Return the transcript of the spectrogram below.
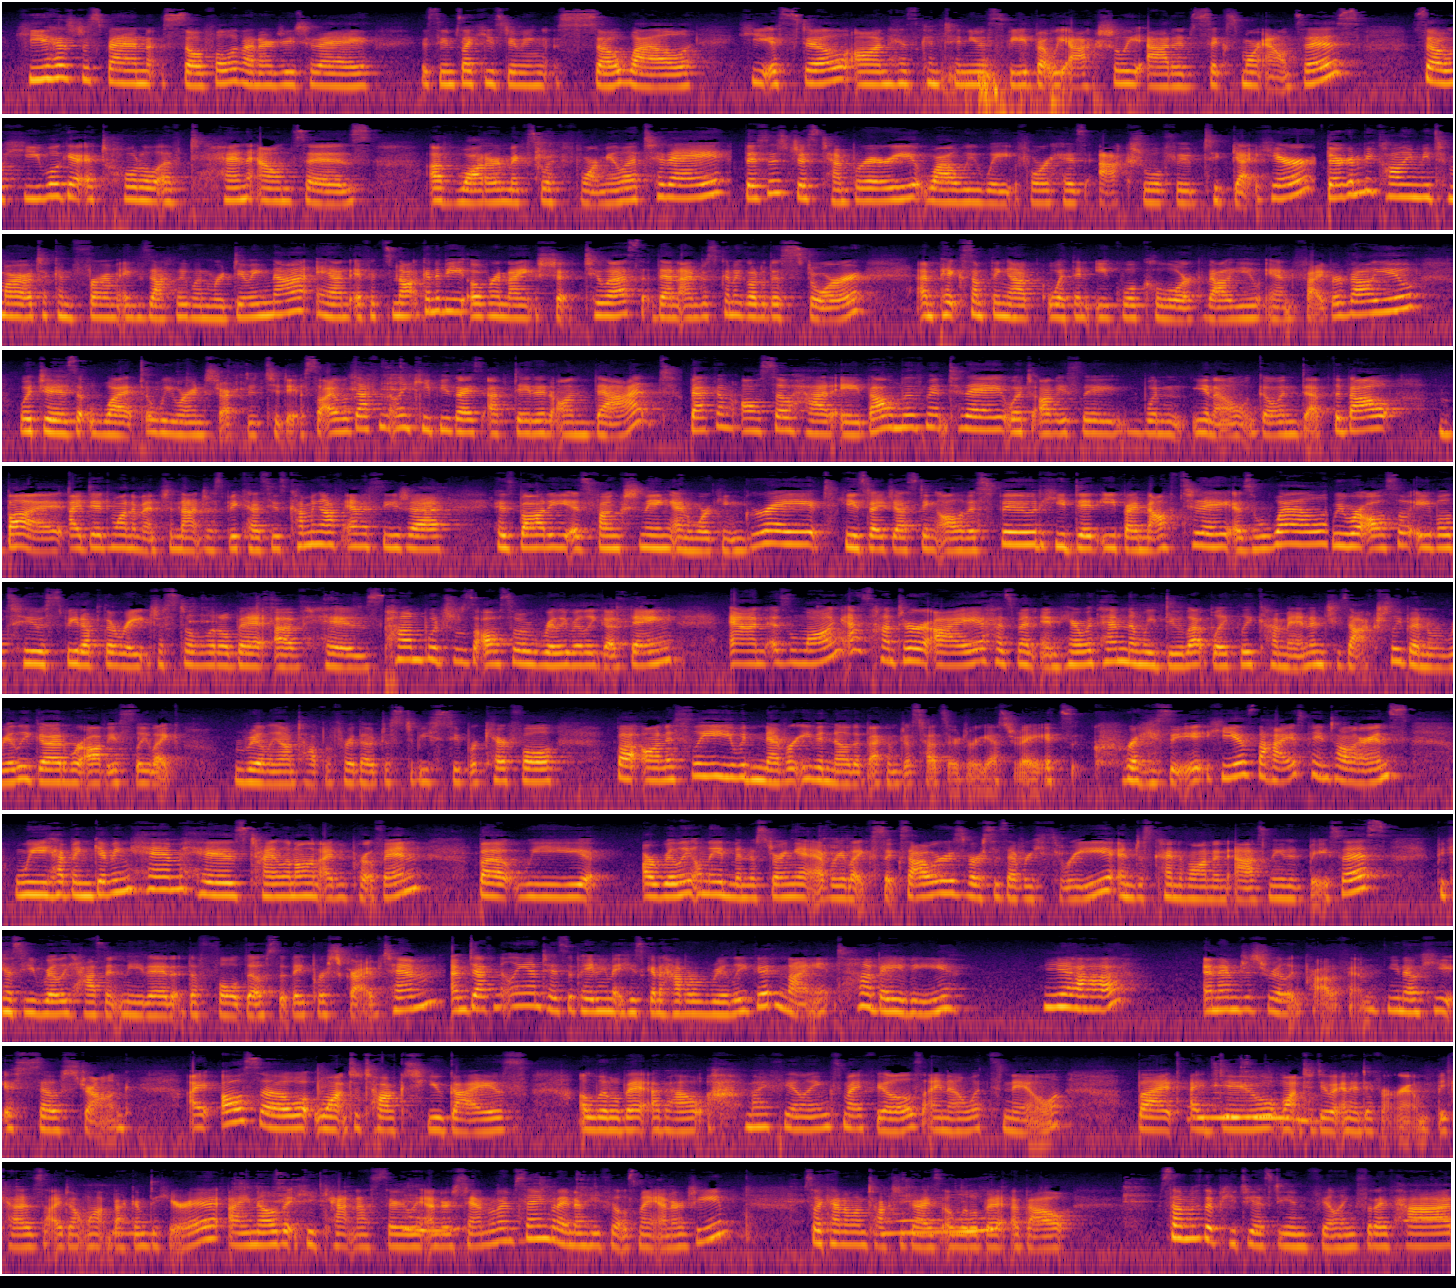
He has just been so full of energy today. It seems like he's doing so well. He is still on his continuous feed, but we actually added six more ounces. So he will get a total of 10 ounces of water mixed with formula today. This is just temporary while we wait for his actual food to get here. They're gonna be calling me tomorrow to confirm exactly when we're doing that. And if it's not gonna be overnight shipped to us, then I'm just gonna go to the store and pick something up with an equal caloric value and fiber value which is what we were instructed to do. So I will definitely keep you guys updated on that. Beckham also had a bowel movement today, which obviously wouldn't, you know, go in depth about, but I did want to mention that just because he's coming off anesthesia. His body is functioning and working great. He's digesting all of his food. He did eat by mouth today as well. We were also able to speed up the rate just a little bit of his pump, which was also a really, really good thing. And as long as Hunter I has been in here with him, then we do let Blakely come in and she's actually been really good. We're obviously like really on top of her though, just to be super careful. But honestly, you would never even know that Beckham just had surgery yesterday. It's crazy. He has the highest pain tolerance. We have been giving him his Tylenol and ibuprofen, but we are really only administering it every like six hours versus every three and just kind of on an as needed basis because he really hasn't needed the full dose that they prescribed him. I'm definitely anticipating that he's gonna have a really good night, huh baby? Yeah. And I'm just really proud of him. You know, he is so strong. I also want to talk to you guys a little bit about my feelings, my feels. I know what's new, but I do want to do it in a different room because I don't want Beckham to hear it. I know that he can't necessarily understand what I'm saying, but I know he feels my energy. So I kind of want to talk to you guys a little bit about some of the PTSD and feelings that I've had,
